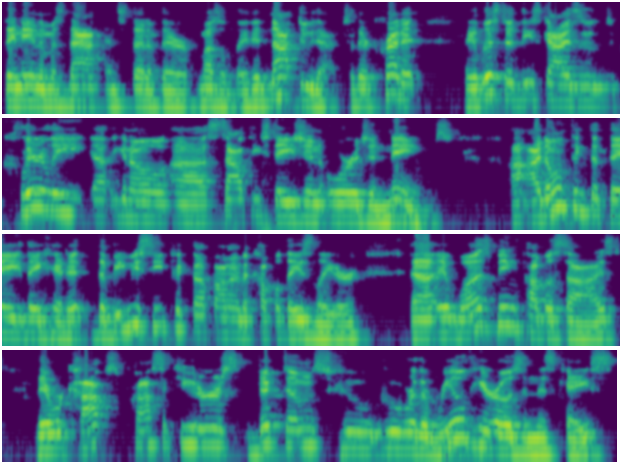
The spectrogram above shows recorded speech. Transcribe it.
they name them as that instead of their Muslim. They did not do that. To their credit, they listed these guys as clearly, uh, you know, uh, Southeast Asian origin names. I don't think that they they hit it. The BBC picked up on it a couple days later. Uh, it was being publicized. There were cops, prosecutors, victims who who were the real heroes in this case.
